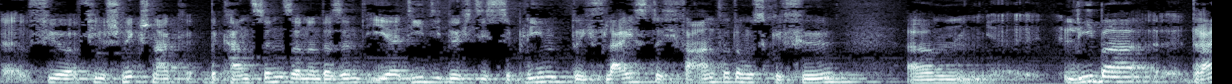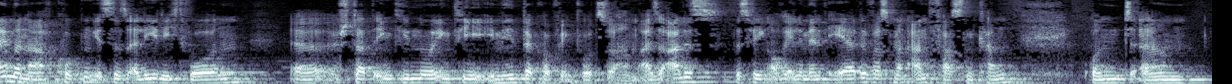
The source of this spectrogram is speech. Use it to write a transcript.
äh, für viel Schnickschnack bekannt sind, sondern da sind eher die, die durch Disziplin, durch Fleiß, durch Verantwortungsgefühl ähm, lieber äh, dreimal nachgucken, ist das erledigt worden, äh, statt irgendwie nur irgendwie im Hinterkopf irgendwo zu haben. Also alles, deswegen auch Element Erde, was man anfassen kann. Und ähm,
